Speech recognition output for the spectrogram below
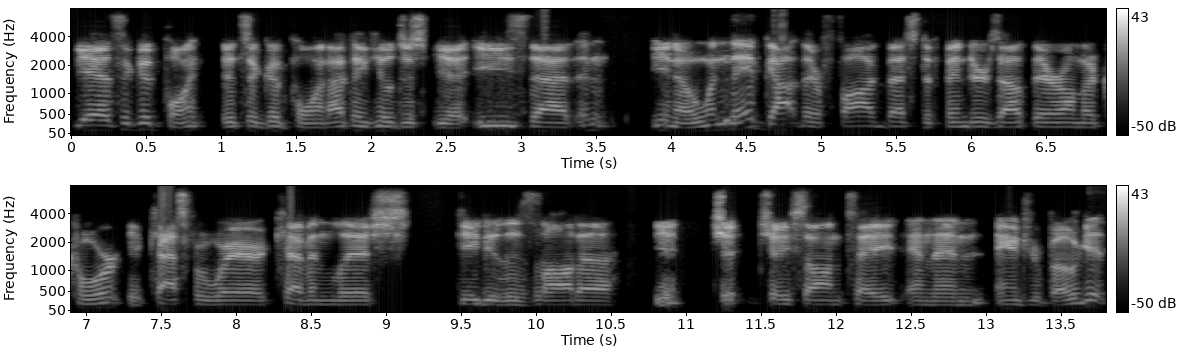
Yeah, it's a good point. It's a good point. I think he'll just yeah ease that, and you know, when they've got their five best defenders out there on their court, Casper Ware, Kevin Lisch, Didi Louzada, Ch- On Tate, and then Andrew Bogut,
